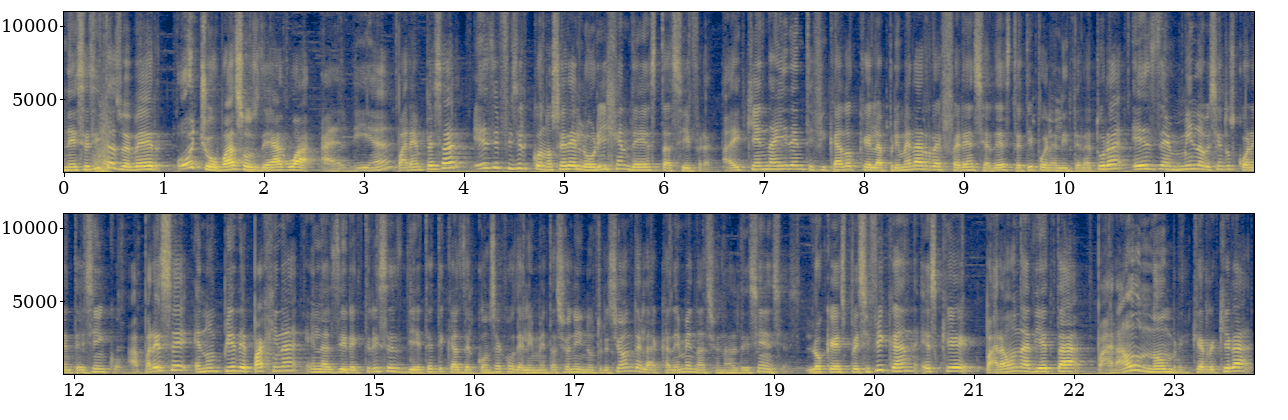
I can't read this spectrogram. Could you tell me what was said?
¿Necesitas beber 8 vasos de agua al día? Para empezar, es difícil conocer el origen de esta cifra. Hay quien ha identificado que la primera referencia de este tipo en la literatura es de 1945. Aparece en un pie de página en las directrices dietéticas del Consejo de Alimentación y Nutrición de la Academia Nacional de Ciencias. Lo que especifican es que para una dieta para un hombre que requiera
